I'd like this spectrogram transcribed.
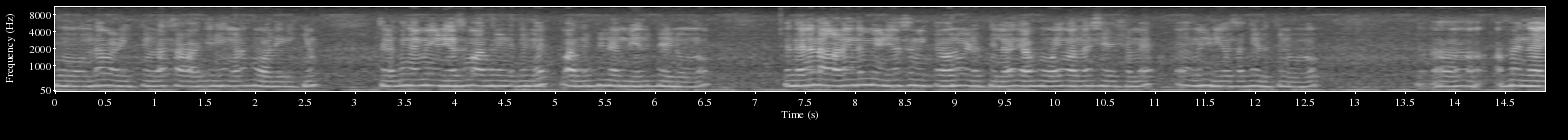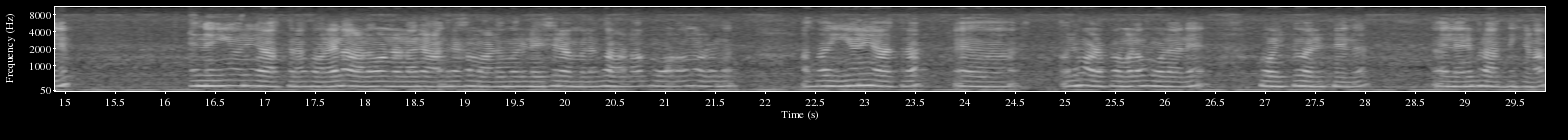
പോകുന്ന വഴിക്കുള്ള സാഹചര്യങ്ങൾ പോലെ ഇരിക്കും ചിലപ്പോൾ ഞാൻ വീഡിയോസ് മാത്രം എടുത്തിട്ട് വന്നിട്ടില്ല എന്തെങ്കിലും തരുള്ളൂ എന്നാലും നാളെ ഇന്നും വീഡിയോസ് മിക്കവാറും എടുത്തില്ല. ഞാൻ പോയി വന്ന ശേഷമേ വീഡിയോസൊക്കെ എടുത്തിട്ടുള്ളൂ. അപ്പം എന്തായാലും എന്നെ ഈ ഒരു യാത്ര കുറേ നാളെ കൊണ്ടുള്ള ഒരു ആഗ്രഹമാണ്. മുരുടേശ്വര അമ്പലം കാണാൻ പോകണമെന്നുള്ളത് അപ്പോൾ ഈ ഒരു യാത്ര ഒരു കുഴപ്പങ്ങളും കൂടാതെ പോയിട്ട് വരട്ടെ എന്ന് എല്ലാവരും പ്രാർത്ഥിക്കണം.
